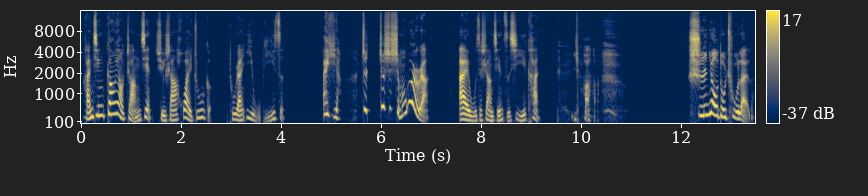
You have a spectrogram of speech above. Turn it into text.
韩晶刚要长剑去杀坏诸葛，突然一捂鼻子：“哎呀，这这是什么味儿啊？”艾五子上前仔细一看，呀，屎尿都出来了。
